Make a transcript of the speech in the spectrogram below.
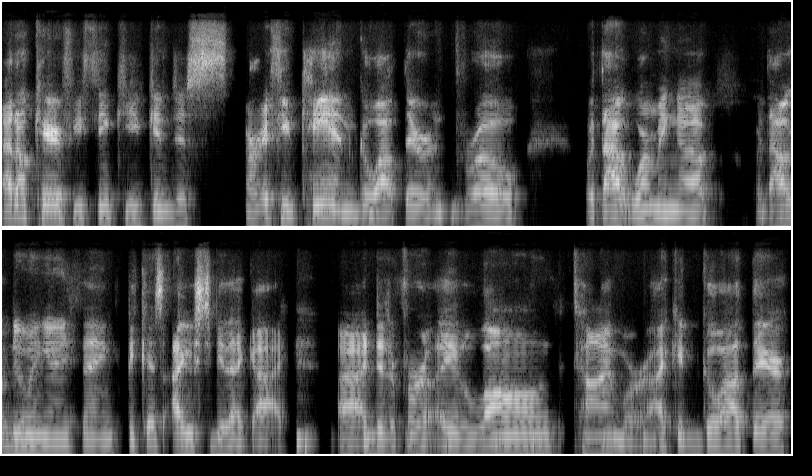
i don't care if you think you can just or if you can go out there and throw without warming up without doing anything because I used to be that guy. Uh, I did it for a long time where I could go out there,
